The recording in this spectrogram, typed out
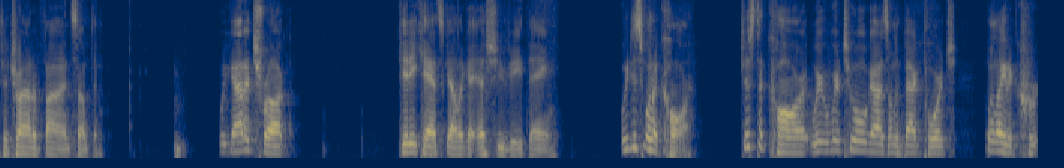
to try to find something. We got a truck. Kitty Cat's got like a SUV thing. We just want a car, just a car. We're we're two old guys on the back porch. We're like a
